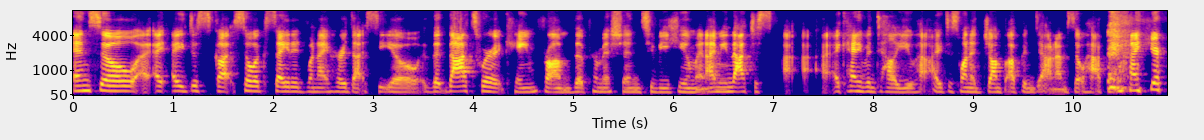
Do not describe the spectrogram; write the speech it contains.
And so I, I, just got so excited when I heard that CEO that that's where it came from the permission to be human. I mean, that just, I, I can't even tell you how I just want to jump up and down. I'm so happy when I hear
